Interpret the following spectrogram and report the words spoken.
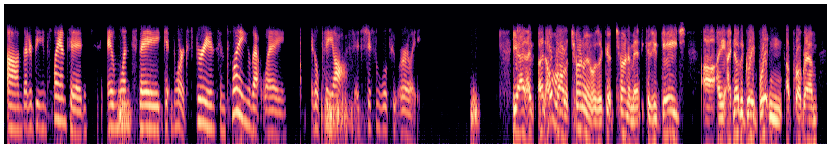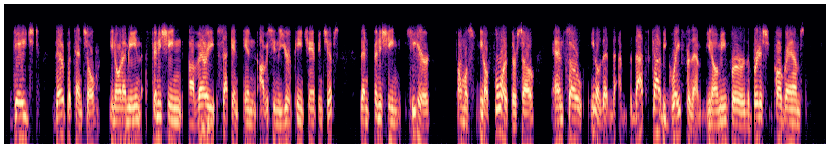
um, that are being planted. And once they get more experience in playing that way, it'll pay off. It's just a little too early. Yeah, and overall the tournament was a good tournament because you gauged. Uh, I, I know the Great Britain uh, program gauged their potential. You know what I mean? Finishing uh, very second in obviously in the European Championships, then finishing here almost you know fourth or so. And so you know that, that that's got to be great for them. You know, what I mean for the British programs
